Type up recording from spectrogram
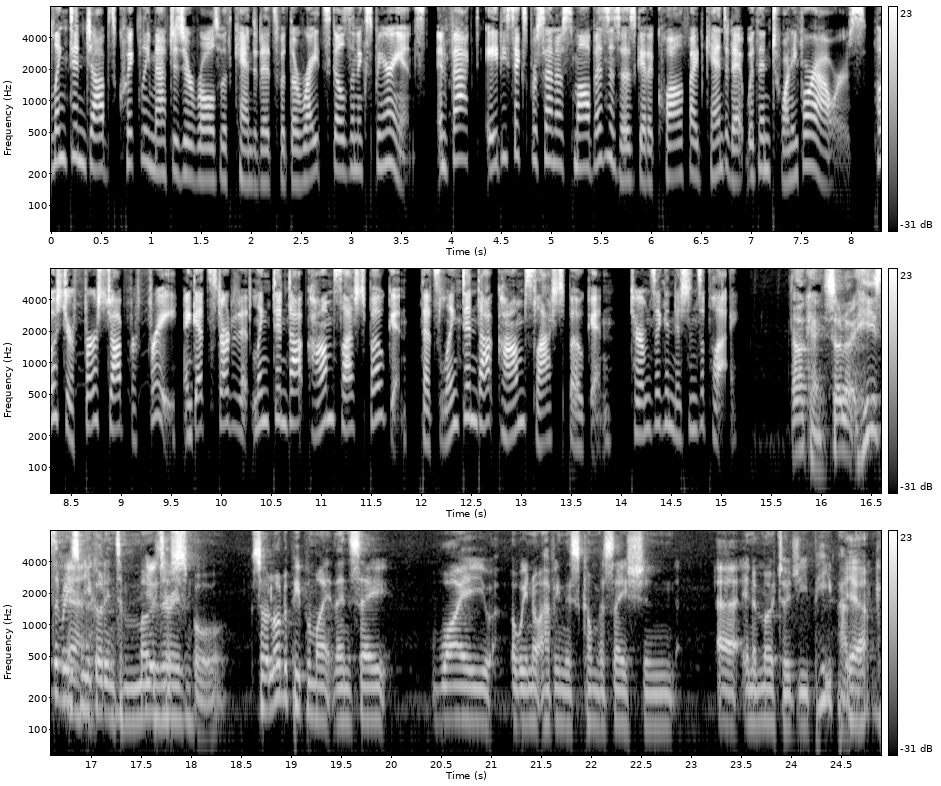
LinkedIn Jobs quickly matches your roles with candidates with the right skills and experience. In fact, 86% of small businesses get a qualified candidate within 24 hours. Post your first job for free and get started at linkedin.com slash spoken. That's linkedin.com slash spoken. Terms and conditions apply. Okay, so look, he's the reason Yeah. you got into He was the reason. motorsport. So a lot of people might then say, why are, you, are we not having this conversation uh, in a MotoGP paddock? Yeah.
